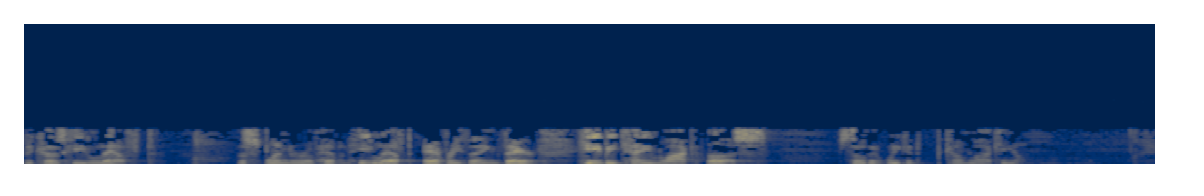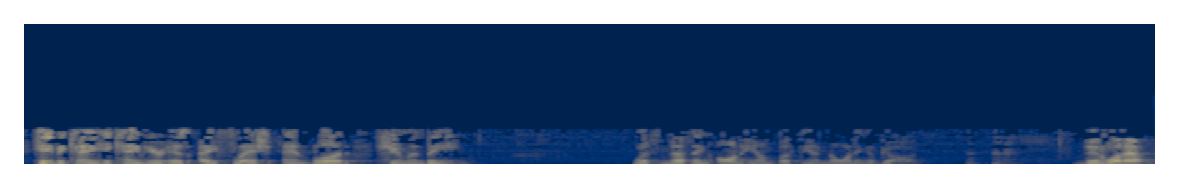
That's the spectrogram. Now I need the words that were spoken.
Because he left the splendor of heaven. He left everything there. He became like us so that we could become like him. He became he came here as a flesh and blood human being with nothing on him but the anointing of God. Then what happened?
